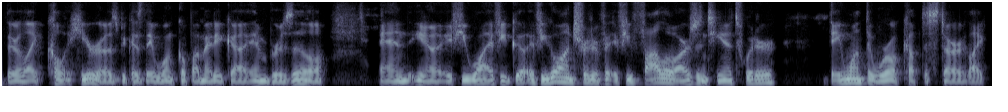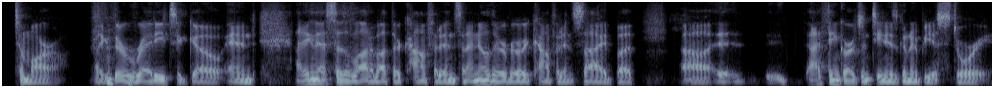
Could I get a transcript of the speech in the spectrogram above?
They're like cult heroes because they won Copa America in Brazil. And you know, if you want, if you go, if you go on Twitter, if you follow Argentina Twitter, they want the World Cup to start like tomorrow. Like they're ready to go. And I think that says a lot about their confidence. And I know they're a very confident side, but uh, I think Argentina is going to be a story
